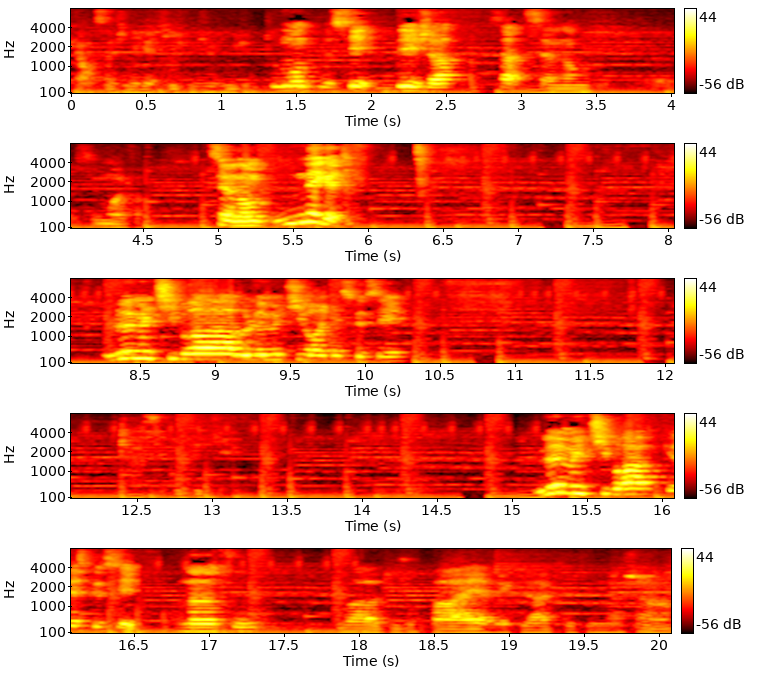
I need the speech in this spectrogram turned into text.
carrossage négatif, mais j'ai vu que tout le monde le sait déjà. Ça, c'est un angle, euh, c'est moins fort. C'est un angle négatif. Le multibras, le multibras, qu'est-ce que c'est? C'est compliqué. Le multibras, qu'est-ce que c'est? On a notre roue, bah, toujours pareil avec l'acte et tout le machin. Hein.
